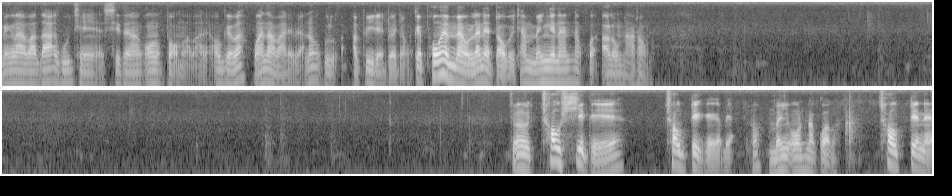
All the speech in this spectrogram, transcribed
မင်္ဂလာပါသားအခုချင်းစေတနာကောင်းလို့ပေါ့မှာပါတယ်ဟုတ်ကဲ့ပါဝမ်းသာပါတယ်ဗျာနော်အခုလိုအပိတဲ့အတွက်ကြောင့်ကဲဖုန်းဟက်မှန်ကိုလက်နဲ့တောက်ပြီးထားမင်္ဂလာနှစ်ခွက်အားလုံးနားထောင်ကျွန်တော်68ကဲ6တက်ကဲဗျာနော် main on နှစ်ခွက်ပါ6တက်နဲ့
